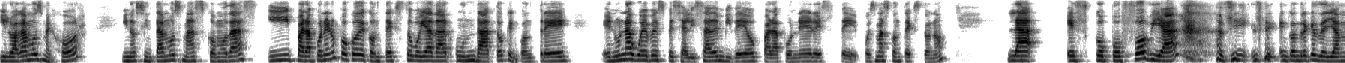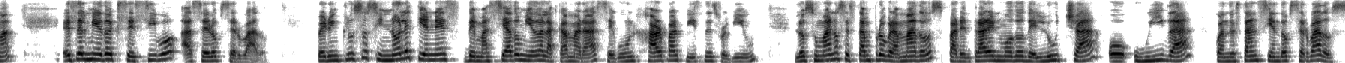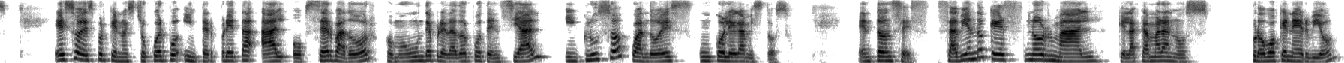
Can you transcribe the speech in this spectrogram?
y lo hagamos mejor y nos sintamos más cómodas. Y para poner un poco de contexto, voy a dar un dato que encontré en una web especializada en video para poner este, pues más contexto, ¿no? La escopofobia, así encontré que se llama, es el miedo excesivo a ser observado. Pero incluso si no le tienes demasiado miedo a la cámara, según Harvard Business Review, los humanos están programados para entrar en modo de lucha o huida cuando están siendo observados. Eso es porque nuestro cuerpo interpreta al observador como un depredador potencial, incluso cuando es un colega amistoso. Entonces, sabiendo que es normal que la cámara nos provoque nervio,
